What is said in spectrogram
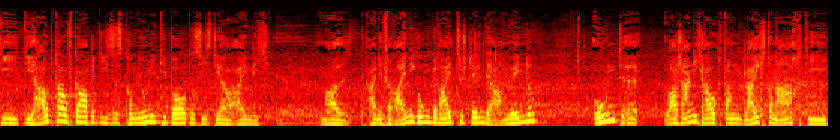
die, die Hauptaufgabe dieses Community Boards ist ja eigentlich äh, mal eine Vereinigung bereitzustellen der Anwender und äh, wahrscheinlich auch dann gleich danach die,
